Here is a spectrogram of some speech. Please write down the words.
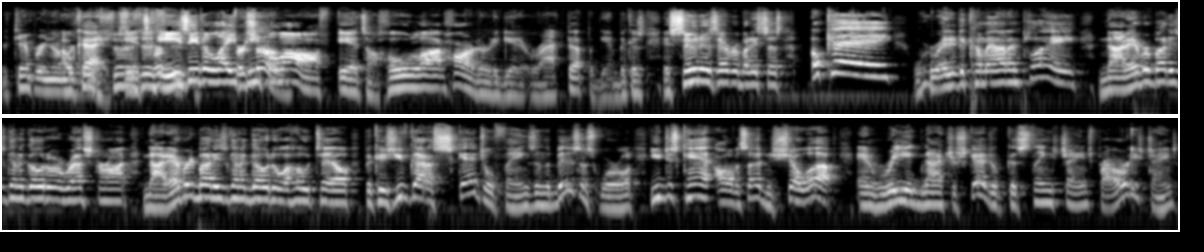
The temporary numbers. Okay, as as it's this- easy to lay for people some. off. It's a whole lot harder to get it racked up again because as soon as everybody says, "Okay, we're ready to come out and play," not everybody's going to go to a restaurant. Not everybody's going to go to a hotel because you've got to schedule things in the business world. You just can't all of a sudden show up and reignite your schedule because things change, priorities change,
